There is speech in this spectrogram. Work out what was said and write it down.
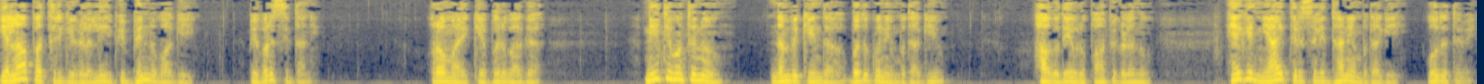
ಎಲ್ಲಾ ಪತ್ರಿಕೆಗಳಲ್ಲಿ ವಿಭಿನ್ನವಾಗಿ ವಿವರಿಸಿದ್ದಾನೆ. ರೋಮಾಯಕ್ಕೆ ಬರುವಾಗ, ನೀತಿವಂತನು ನಂಬಿಕೆಯಿಂದ ಬದುಕುನು ಎಂಬುದಾಗಿಯೂ, ಹಾಗೂ ದೇವರು ಪಾಪಿಗಳನ್ನು ಹೇಗೆ ನ್ಯಾಯ ತೀರಿಸಲಿದ್ದಾನೆ ಎಂಬುದಾಗಿ ಓದುತ್ತೇವೆ.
